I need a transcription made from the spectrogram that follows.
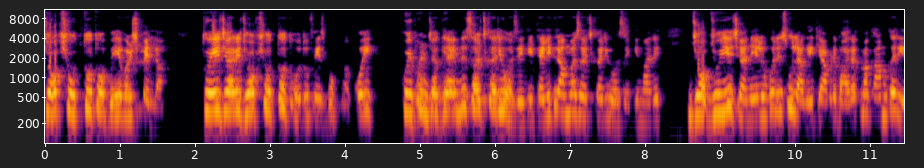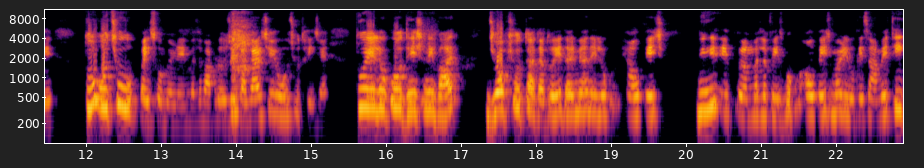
જોબ શોધતો હતો બે વર્ષ પહેલા. તો એ જ્યારે જોબ શોધતો હતો, તો ફેસબુકમાં કોઈ કોઈ પણ જગ્યાએ એમને સર્ચ કર્યું હશે કે ટેલિગ્રામમાં સર્ચ કર્યું હશે કે મારે જોબ જોઈએ છે અને એ લોકોને શું લાગે કે આપણે ભારતમાં કામ કરીએ, તો ઓછું પૈસો મળે. મતલબ આપણો જે પગાર છે એ ઓછું થઈ જાય. તો એ લોકો દેશની બહાર જોબ શોધતા હતા. તો એ દરમિયાન એ લોકોને આવું પેજની મતલબ ફેસબુકમાં આવું પેજ મળ્યું કે સામેથી,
